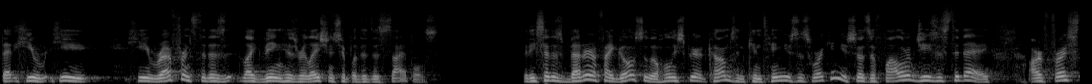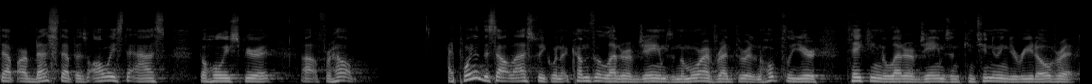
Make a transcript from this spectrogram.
that he, he, he referenced it as like being his relationship with his disciples. That he said, It's better if I go so the Holy Spirit comes and continues this work in you. So, as a follower of Jesus today, our first step, our best step is always to ask the Holy Spirit uh, for help. I pointed this out last week when it comes to the letter of James, and the more I've read through it, and hopefully you're taking the letter of James and continuing to read over it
